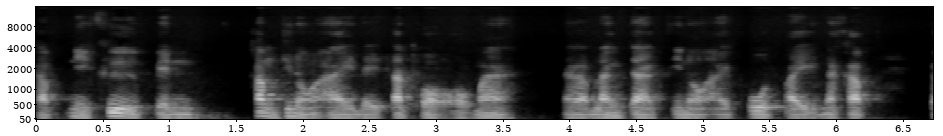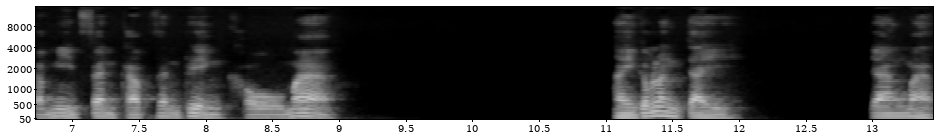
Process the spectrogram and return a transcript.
ครับนี่คือเป็นคำที่น้องไอได้ตัดพ่อออกมานะครับ หลังจากที่น้องไอโพสต์ไปนะครับ ก็มีแฟนคลับแฟนเพลงเขามาก ให้กำลังใจอย่างมาก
